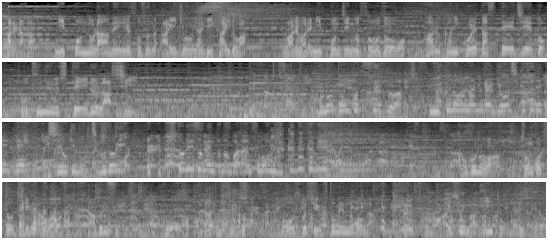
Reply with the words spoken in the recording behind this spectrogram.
彼らが日本のラーメンへ注ぐ愛情や理解度は我々日本人の想像をはるかに超えたステージへと突入しているらしい。この豚骨スープは肉の旨味が凝縮されていて塩気もちょうどいい。ストレート麺とのバランスもなかなかね。ここのは豚骨と鶏ガラを合わせたダブルスープですね。だとするともう少し太麺の方がスープとの相性がいいと思うんだけど。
